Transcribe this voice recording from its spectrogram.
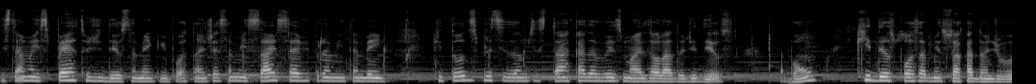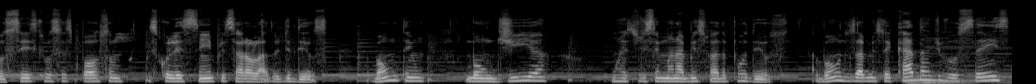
estar mais perto de Deus também que é importante. Essa mensagem serve para mim também, que todos precisamos estar cada vez mais ao lado de Deus, tá bom? Que Deus possa abençoar cada um de vocês, que vocês possam escolher sempre estar ao lado de Deus, bom? Tenham um bom dia, um resto de semana abençoada por Deus tá bom? Deus abençoe cada um de vocês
